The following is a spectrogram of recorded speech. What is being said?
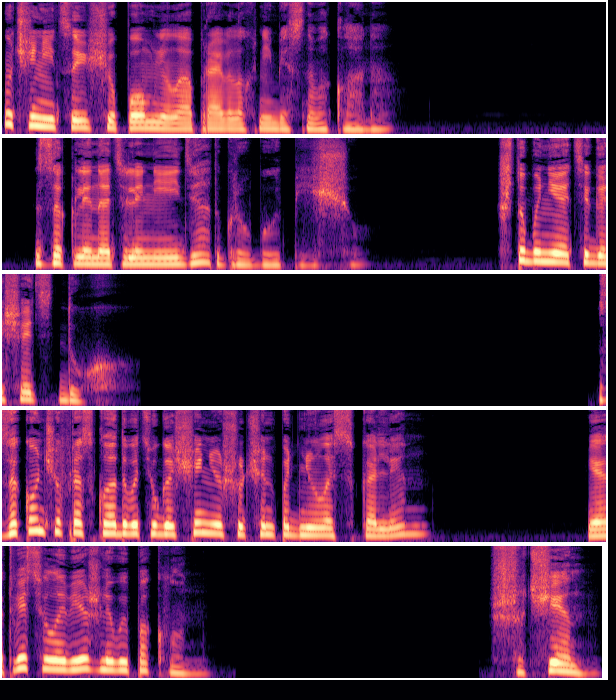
Ученица еще помнила о правилах небесного клана. Заклинатели не едят грубую пищу, чтобы не отягощать дух. Закончив раскладывать угощение, Шучин поднялась с колен и ответила вежливый поклон. «Шучен!»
